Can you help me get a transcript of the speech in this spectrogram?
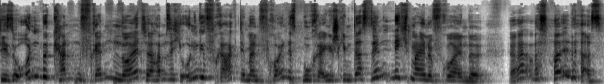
diese unbekannten fremden Leute haben sich ungefragt in mein Freundesbuch reingeschrieben. Das sind nicht meine Freunde. Ja, was soll das?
